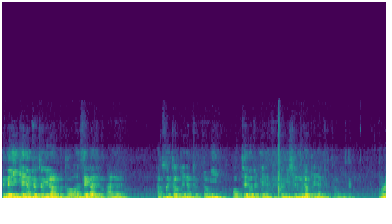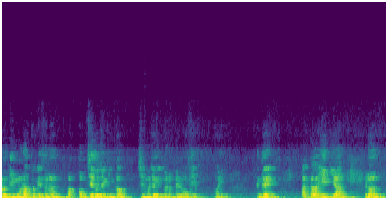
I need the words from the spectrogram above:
근데 이 개념적 정의라는 것도 한 세 가지로 나뉘어요. 학술적 개념적 정의, 법 제도적 개념적 정의, 실무적 개념적 정의. 물론 인문학 쪽에서는 막 법제도적인 거, 실무적인 거는 별로 없겠죠, 거의. 근데 아까 얘기한 그런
